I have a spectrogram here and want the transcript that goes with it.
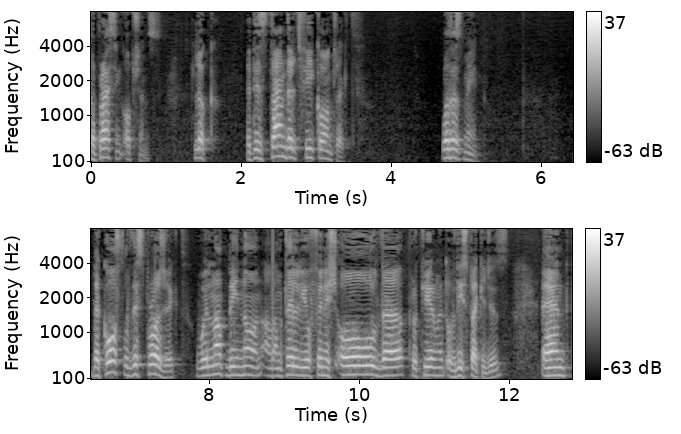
the pricing options. Look, it is standard fee contract. What does it mean? The cost of this project will not be known until you finish all the procurement of these packages. And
